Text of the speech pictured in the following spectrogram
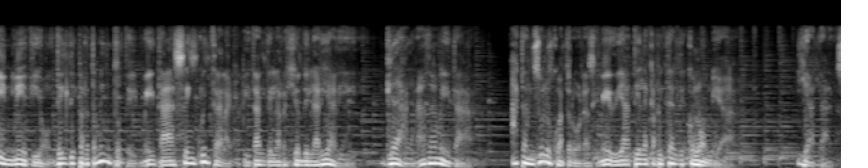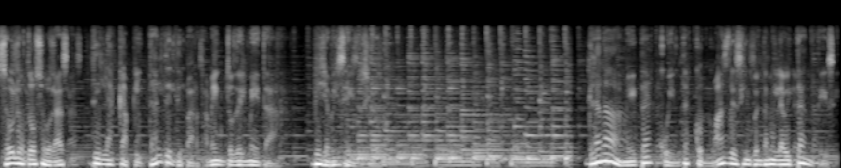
En medio del departamento del Meta se encuentra la capital de la región del Ariari, Granada Meta, a tan solo cuatro horas y media de la capital de Colombia y a tan solo dos horas de la capital del departamento del Meta, Villavicencio. Granada Meta cuenta con más de 50.000 habitantes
